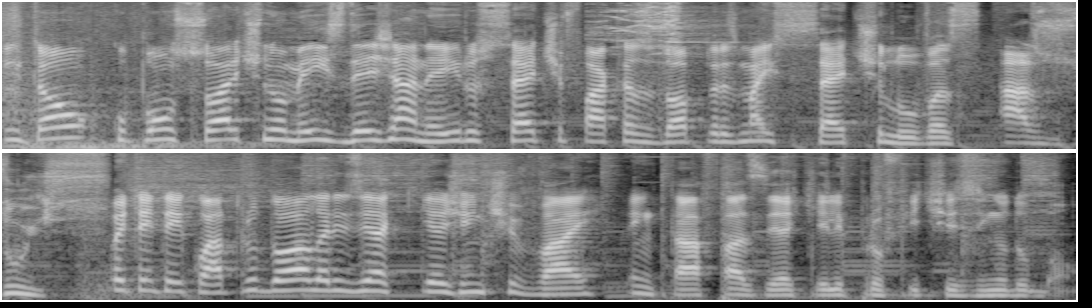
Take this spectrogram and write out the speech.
Então, cupom sorte no mês de janeiro, 7 facas Dopplers mais 7 luvas azuis. 84 dólares e aqui a gente vai tentar fazer aquele profitzinho do bom.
